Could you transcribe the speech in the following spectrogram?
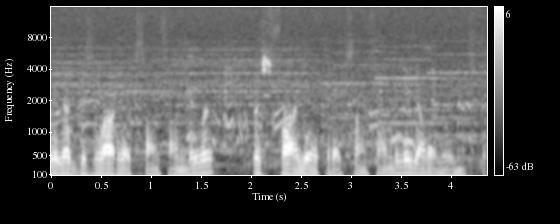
belə qızlar rəqs ansamblı, öz fəaliyyət rəqs ansamblı yaradılmışdı.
